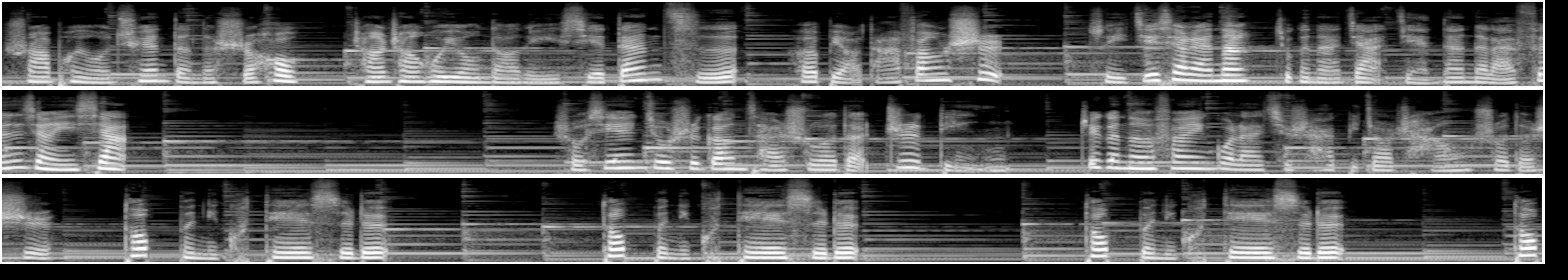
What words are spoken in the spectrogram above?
刷朋友圈等的时候，常常会用到的一些单词和表达方式。所以接下来呢，就跟大家简单的来分享一下。首先就是刚才说的置顶，这个呢翻译过来其实还比较长，说的是 top に固定する，top に固定する，top に固定する，top。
